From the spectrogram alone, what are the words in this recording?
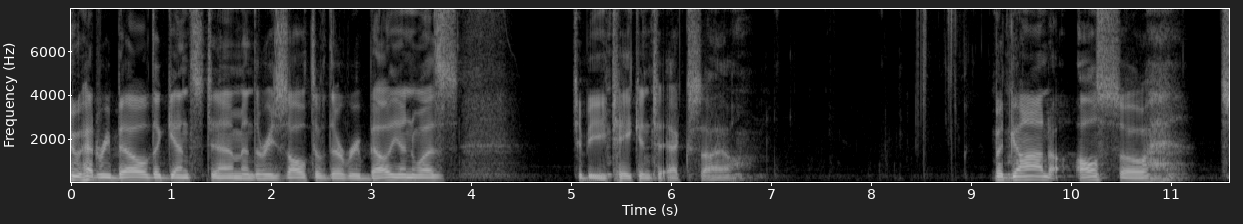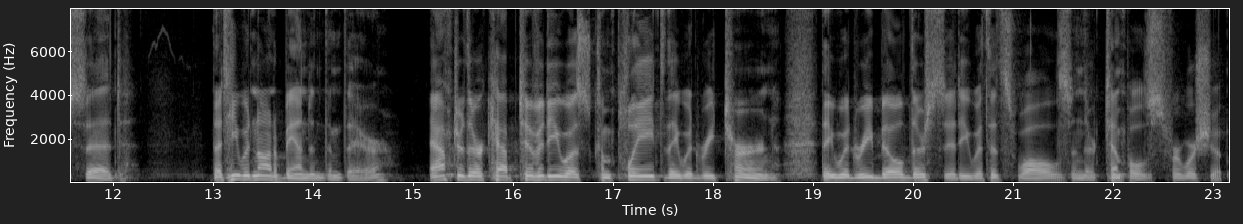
who had rebelled against him, and the result of their rebellion was to be taken to exile. But God also said that he would not abandon them there. After their captivity was complete, they would return. They would rebuild their city with its walls and their temples for worship.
